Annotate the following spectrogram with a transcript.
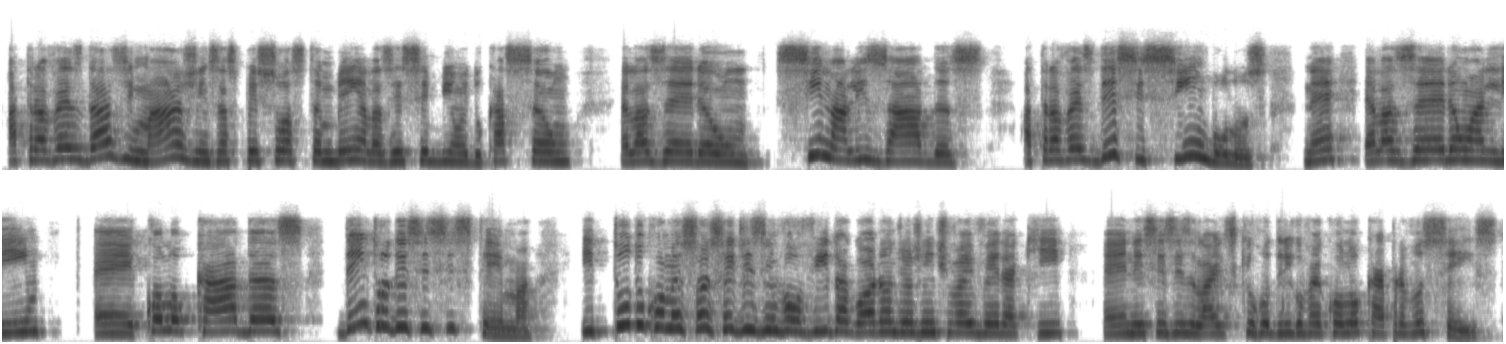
Através das imagens, as pessoas também elas recebiam educação, elas eram sinalizadas através desses símbolos, né? Elas eram ali é, colocadas dentro desse sistema. E tudo começou a ser desenvolvido agora, onde a gente vai ver aqui é, nesses slides que o Rodrigo vai colocar para vocês.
